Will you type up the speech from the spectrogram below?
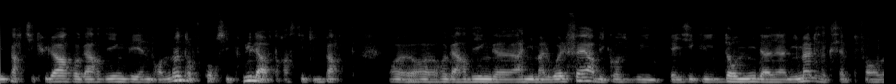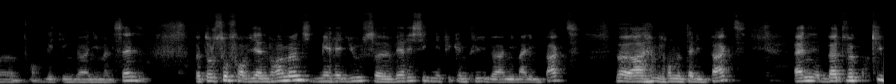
in particular regarding the environment. Of course, it will have drastic impact uh, regarding uh, animal welfare because we basically don't need animals except for, for getting the animal cells. But also for the environment, it may reduce very significantly the animal impacts, the environmental impacts. And but the key,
